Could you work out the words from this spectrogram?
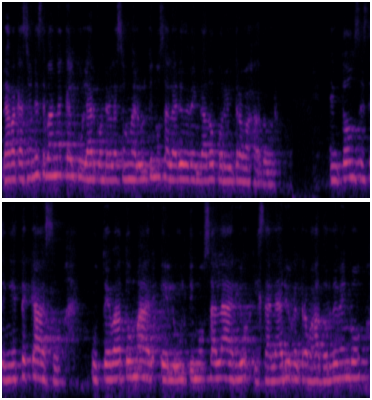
Las vacaciones se van a calcular con relación al último salario devengado por el trabajador. Entonces, en este caso, usted va a tomar el último salario, el salario que el trabajador devengó,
